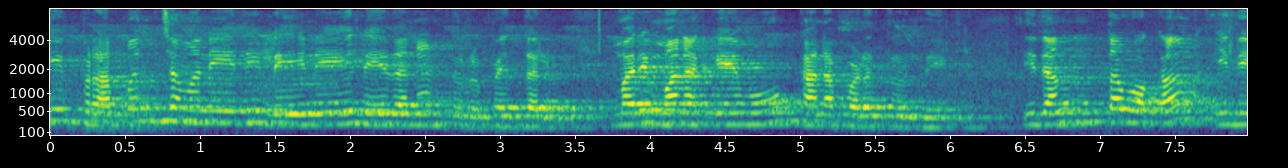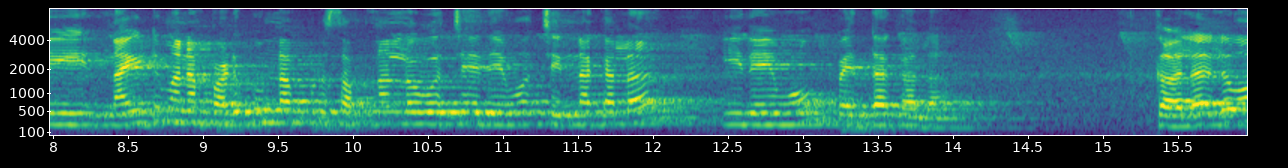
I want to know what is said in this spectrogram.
ఈ ప్రపంచం అనేది లేనే లేదని అంటారు పెద్దలు. మరి మనకేమో కనపడుతుంది. ఇదంతా ఒక ఇది నైట్ మనం పడుకున్నప్పుడు స్వప్నంలో వచ్చేదేమో చిన్న కళ ఇదేమో పెద్ద కళ. కలలో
